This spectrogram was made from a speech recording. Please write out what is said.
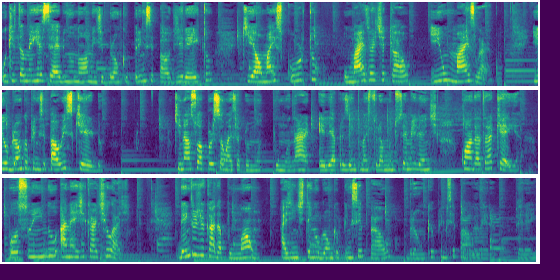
O que também recebem o nome de brônquio principal direito, que é o mais curto, o mais vertical e o mais largo, e o brônquio principal esquerdo, que na sua porção extrapulmonar ele apresenta uma estrutura muito semelhante com a da traqueia, possuindo anéis de cartilagem. Dentro de cada pulmão, a gente tem o brônquio principal, brônquio principal, galera, peraí,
